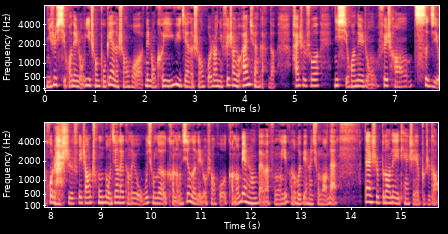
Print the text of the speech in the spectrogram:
你是喜欢那种一成不变的生活，那种可以预见的生活，让你非常有安全感的，还是说你喜欢那种非常刺激或者是非常冲动，将来可能有无穷的可能性的那种生活？可能变成百万富翁，也可能会变成穷光蛋，但是不到那一天，谁也不知道。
